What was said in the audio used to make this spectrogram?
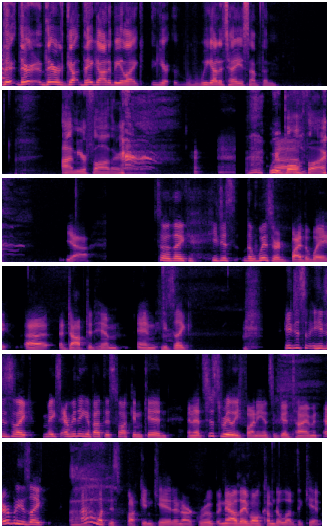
they're they're they're got they got to be like you're, we got to tell you something i'm your father we Um, both are yeah. So like he just the wizard, by the way, uh adopted him, and he's like, he just he just like makes everything about this fucking kid, and it's just really funny. It's a good time, and everybody's like, I don't want this fucking kid in our group, and now they've all come to love the kid.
